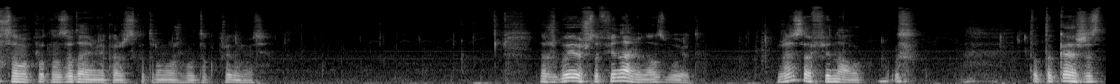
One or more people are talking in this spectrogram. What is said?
самое плотное задание, мне кажется, которое можно было только придумать. Даже боюсь, что в финале у нас будет. Ужасно финал. Это такая жесть...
